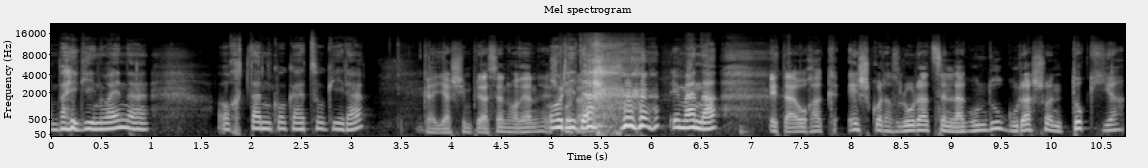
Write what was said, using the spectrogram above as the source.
bai ginuen, uh, hortan kokatu gira. Gaia simplea zen, honean, Hori da, emana. Eta horrak eskoraz loratzen lagundu gurasoen tokia,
